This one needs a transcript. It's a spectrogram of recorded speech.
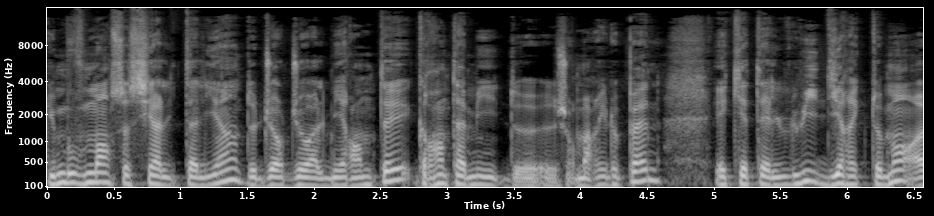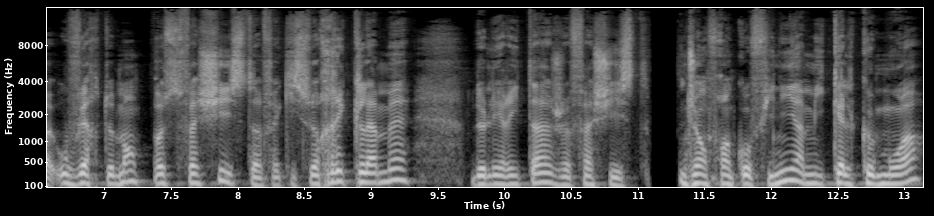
du mouvement social italien de Giorgio Almirante, grand ami de Jean-Marie Le Pen, et qui était lui directement, euh, ouvertement post-fasciste, enfin qui se réclamait de l'héritage fasciste. Gianfranco Fini a mis quelques mois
